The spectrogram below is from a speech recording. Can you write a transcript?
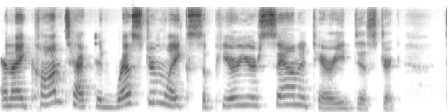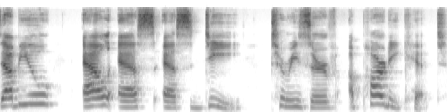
and I contacted Western Lakes Superior Sanitary District WLSSD to reserve a party kit.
